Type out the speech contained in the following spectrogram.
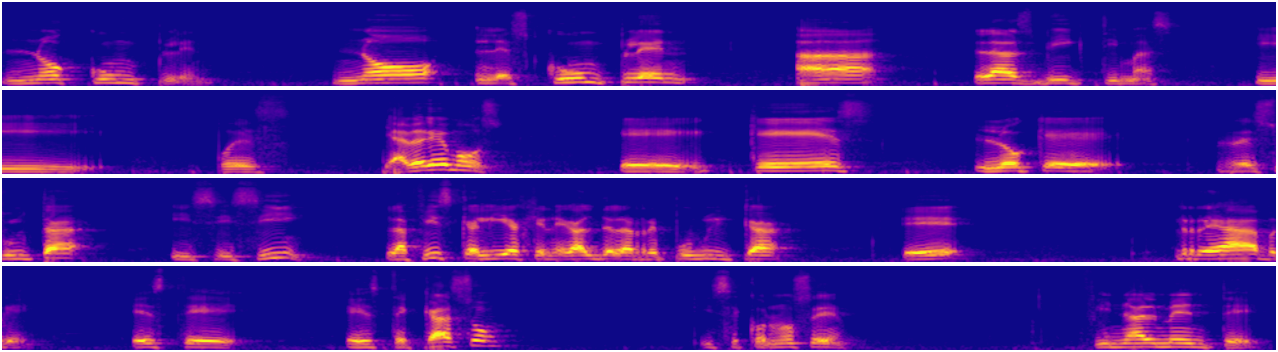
no cumplen, no les cumplen a las víctimas. Y pues ya veremos eh, qué es lo que resulta y si sí, la Fiscalía General de la República eh, reabre este, este caso y se conoce finalmente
